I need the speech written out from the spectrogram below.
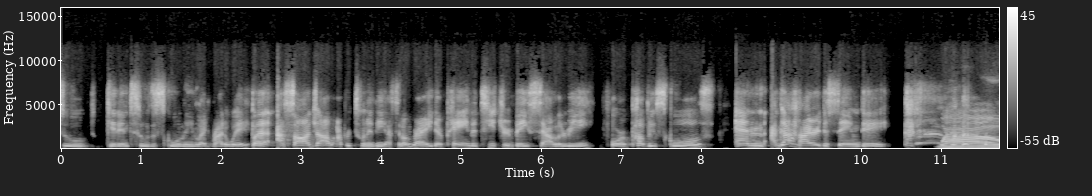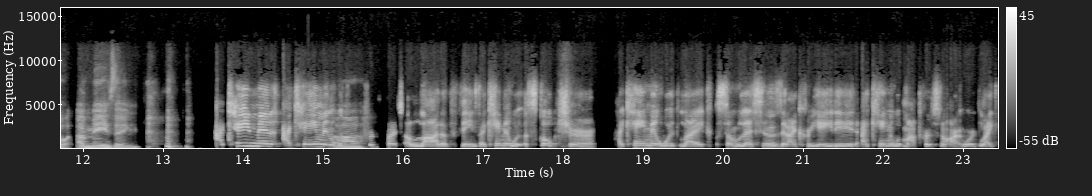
to get into the schooling like right away, but I saw a job opportunity. I said, all right, they're paying the teacher based salary for public schools. And I got hired the same day. wow, amazing. I came in, I came in with uh. pretty much a lot of things. I came in with a sculpture. I came in with like some lessons that I created. I came in with my personal artwork. Like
